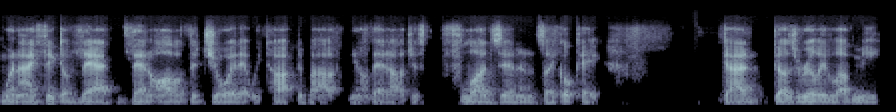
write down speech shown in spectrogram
when I think of that, then all of the joy that we talked about, you know, that all just floods in and it's like, okay, God does really love me.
